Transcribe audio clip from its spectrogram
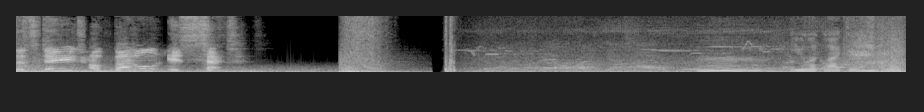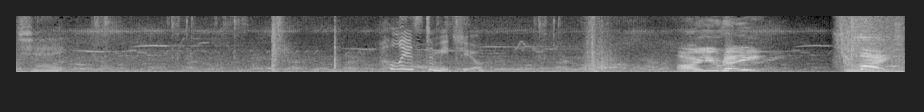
The stage of battle is set. Mmm, you look like you're in good shape. Pleased to meet you. Are you ready? Fight!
